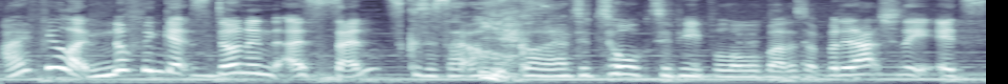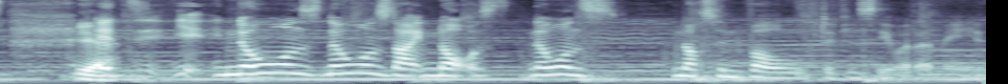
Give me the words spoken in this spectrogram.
I feel like nothing gets done in a sense because it's like, oh Yes. god, I have to talk to people all about it. But it actually, it's, Yeah. it's no one's, no one's like not, no one's not involved, if you see what I mean.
